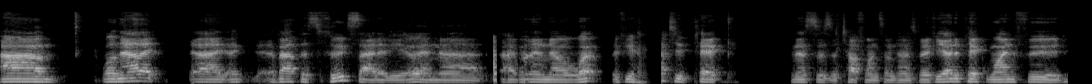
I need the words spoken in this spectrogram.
Um, well now that uh, about this food side of you and uh, i want to know what if you had to pick and this is a tough one sometimes but if you had to pick one food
